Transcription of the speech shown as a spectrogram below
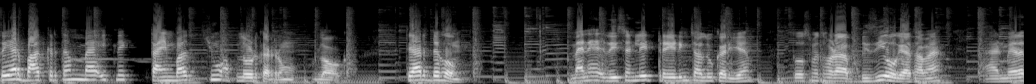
तो यार, बात करते हैं मैं इतने टाइम बाद क्यों अपलोड कर रहा हूँ व्लॉग तो यार, देखो, मैंने रिसेंटली ट्रेडिंग चालू करी है तो उसमें थोड़ा बिज़ी हो गया था मैं। एंड मेरा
